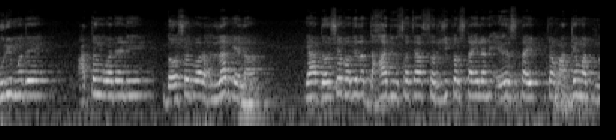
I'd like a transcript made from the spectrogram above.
उरीमध्ये आतंकवाद्यांनी दहशतवाद हल्ला केला या दहशतवादीला दहा दिवसाच्या सर्जिकल स्टाईल आणि एअर स्ट्राईकच्या माध्यमातून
